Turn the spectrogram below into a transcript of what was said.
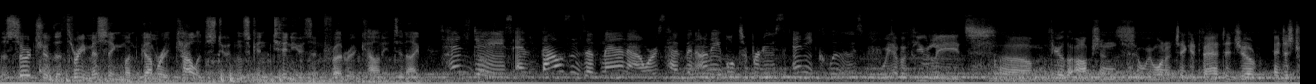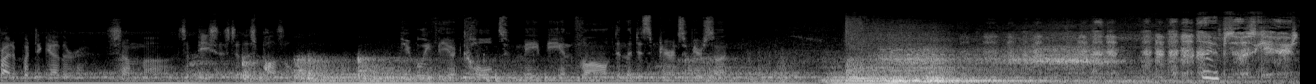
The search of the three missing Montgomery College students continues in Frederick County tonight. Ten days and thousands of man hours have been unable to produce any clues. We have a few leads, um, a few other options we want to take advantage of, and just try to put together some uh, some pieces to this puzzle. Do you believe the occult may be involved in the disappearance of your son? I am so scared.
